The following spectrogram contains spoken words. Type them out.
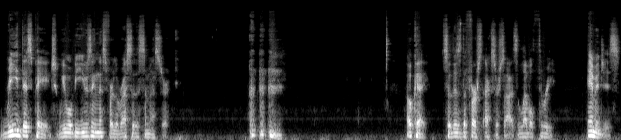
Read this page. We will be using this for the rest of the semester. okay, so this is the first exercise, level 3. Images.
